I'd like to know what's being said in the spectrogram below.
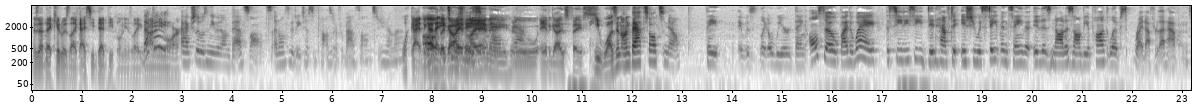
is that that kid was like, I see dead people, and he's like, That not guy anymore. actually wasn't even on bath salts. I don't think that he tested positive for bath salts. Did you know that? What guy? The guy oh, that the ate guy in face. Miami Yeah. who ate a guy's face. He wasn't on bath salts. No, they. It was like a weird thing. Also, by the way, the CDC did have to issue a statement saying that it is not a zombie apocalypse right after that happened.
